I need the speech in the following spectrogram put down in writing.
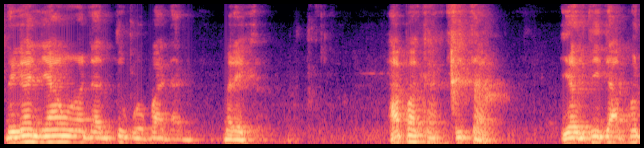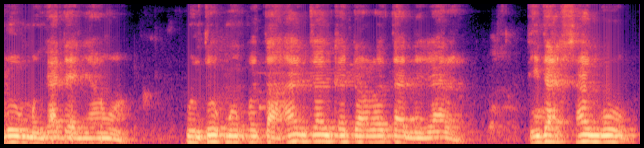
dengan nyawa dan tubuh badan mereka. Apakah kita yang tidak perlu menggadai nyawa untuk mempertahankan kedaulatan negara tidak sanggup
